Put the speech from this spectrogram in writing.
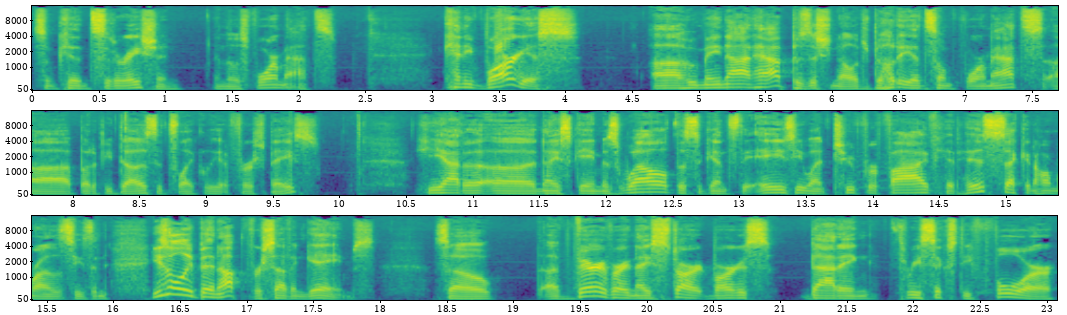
some consideration in those formats. Kenny Vargas, uh, who may not have position eligibility in some formats, uh, but if he does, it's likely at first base. He had a, a, nice game as well. This against the A's, he went two for five, hit his second home run of the season. He's only been up for seven games, so a very, very nice start. Vargas batting 364.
